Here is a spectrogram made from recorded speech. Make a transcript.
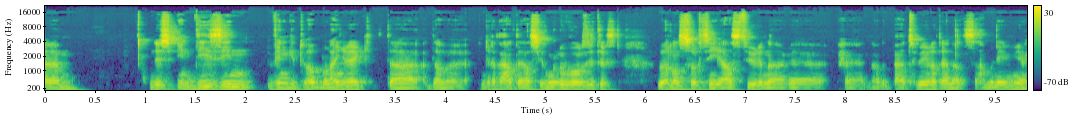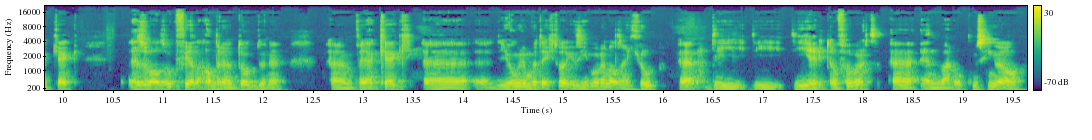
Um, dus in die zin vind ik het wel belangrijk dat, dat we inderdaad als jongere voorzitters wel een soort signaal sturen naar, uh, uh, naar de buitenwereld en naar de samenleving. Ja, kijk, zoals ook vele anderen het ook doen. Hè. Um, van ja, kijk, de jongeren moeten echt wel gezien worden als een groep hè, die, die, die hier getroffen wordt en waar ook misschien wel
